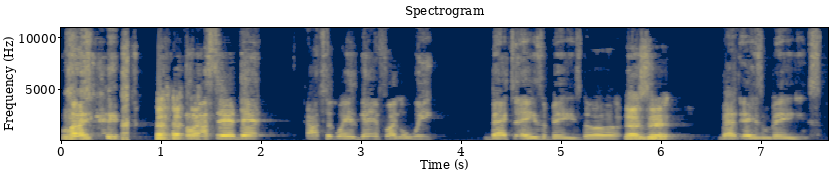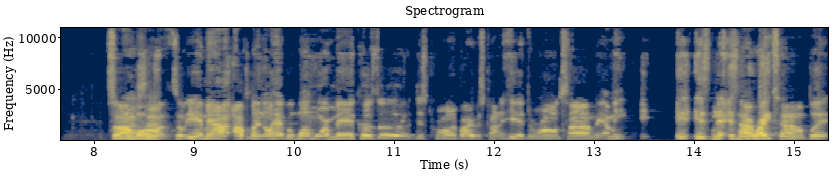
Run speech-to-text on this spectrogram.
Like when I said that, I took away his game for like a week, back to A's and B's, dog. That's it. Back to A's and B's. So I'm on. it. So yeah, man, I, I plan on having one more, man, because uh, this coronavirus kind of hit at the wrong time, man. I mean, it, it, it's not, it's not right time, but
